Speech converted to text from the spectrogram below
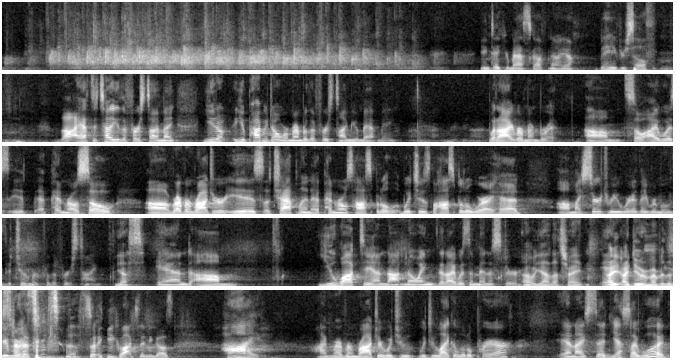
You can take your mask off now, yeah. Behave yourself. I have to tell you the first time I, you, don't, you probably don't remember the first time you met me, but I remember it. Um, so I was at, at Penrose. So uh, Reverend Roger is a chaplain at Penrose Hospital, which is the hospital where I had uh, my surgery where they removed the tumor for the first time. Yes. And um, you walked in not knowing that I was a minister. Oh, yeah, that's right. I, I, do remember this. Do you remember this? yes. So he walks in and goes, Hi, I'm Reverend Roger. Would you, would you like a little prayer? And I said, Yes, I would.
